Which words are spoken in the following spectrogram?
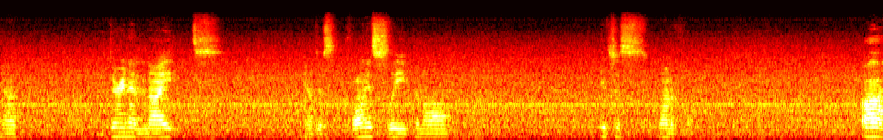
you know, during the night, you know, just falling asleep and all. It's just wonderful. Uh,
